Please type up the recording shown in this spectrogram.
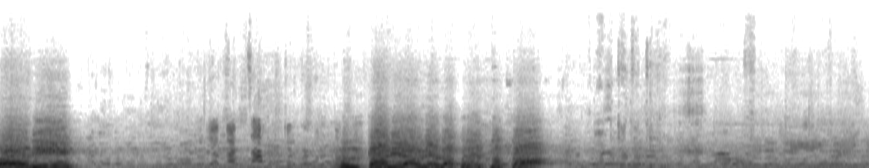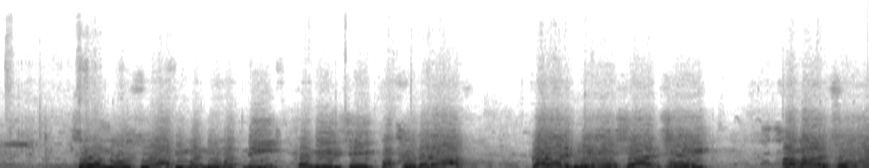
आणि मुलतानी लावण्याचा प्रयत्न होता. सोनू सूर अभिमन्यू मधनी समीर शेख पप्पू दडास करण भिडे शान शेख अमर सूर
